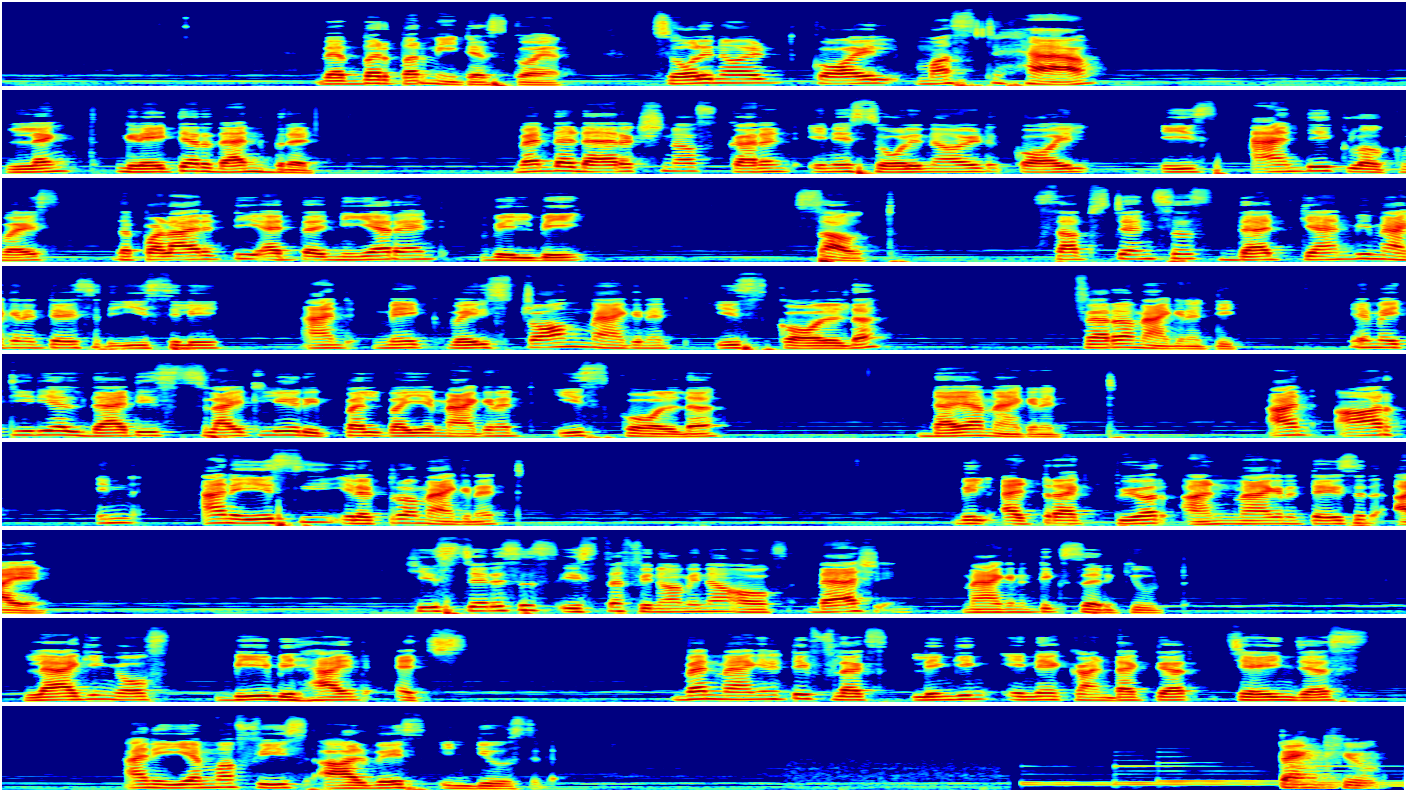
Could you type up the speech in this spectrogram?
Weber per meter square. Solenoid coil must have length greater than breadth. When the direction of current in a solenoid coil is anti-clockwise, the polarity at the near end will be south. Substances that can be magnetized easily and make very strong magnet is called ferromagnetic. A material that is slightly repelled by a magnet is called diamagnet. An arc in an AC electromagnet will attract pure unmagnetized iron. Hysteresis is the phenomena of dash magnetic circuit, lagging of B behind H. When magnetic flux linking in a conductor changes, an EMF is always induced. Thank you.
